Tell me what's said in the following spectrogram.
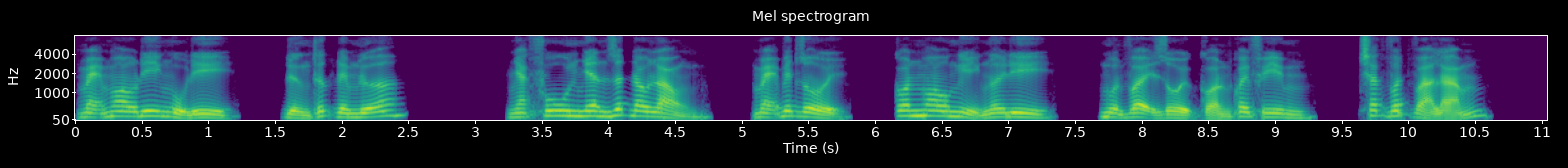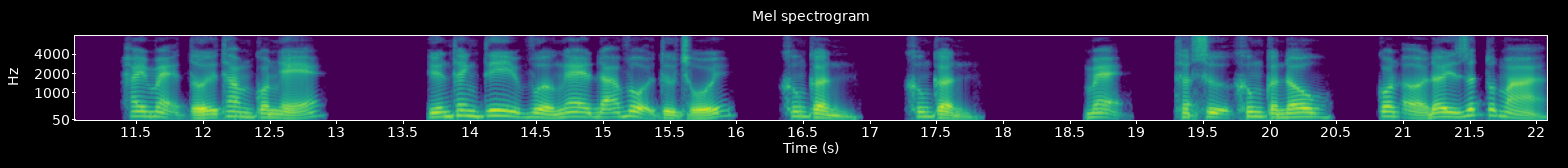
mẹ mau đi ngủ đi, đừng thức đêm nữa. Nhạc phu nhân rất đau lòng, mẹ biết rồi, con mau nghỉ ngơi đi, muộn vậy rồi còn quay phim, chắc vất vả lắm. Hay mẹ tới thăm con nhé. Yến thanh ti vừa nghe đã vội từ chối, không cần không cần. Mẹ, thật sự không cần đâu, con ở đây rất tốt mà,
